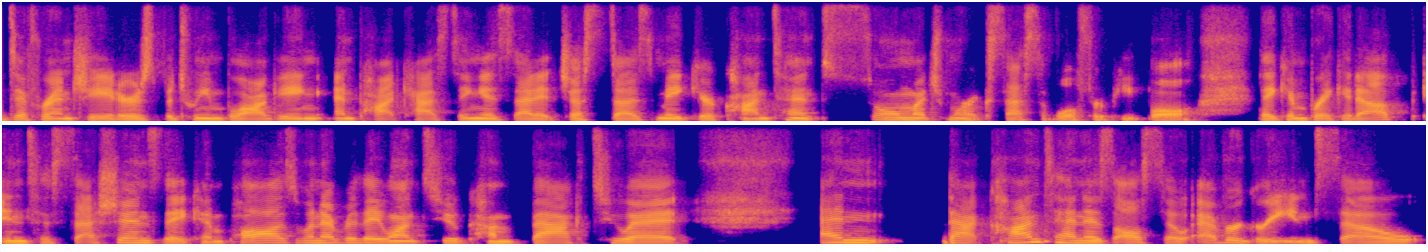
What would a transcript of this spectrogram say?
differentiators between blogging and podcasting is that it just does make your content so much more accessible for people. They can break it up into sessions, they can pause whenever they want to, come back to it. And that content is also evergreen. So,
